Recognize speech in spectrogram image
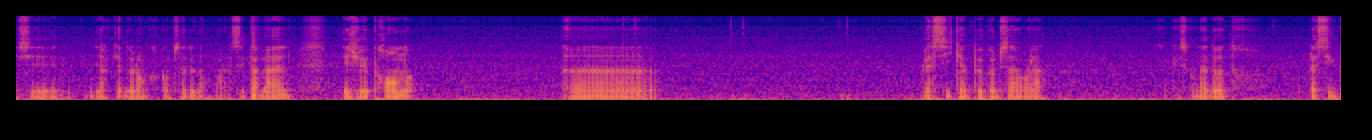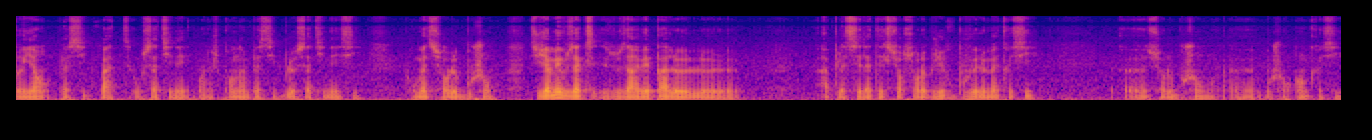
essayer de dire qu'il y a de l'encre comme ça dedans. Voilà, c'est pas mal. Et je vais prendre un plastique un peu comme ça, voilà. Qu'est-ce qu'on a d'autre? Plastique brillant, plastique mat ou satiné. Voilà, je prends un plastique bleu satiné ici pour mettre sur le bouchon. Si jamais vous n'arrivez pas le, à placer la texture sur l'objet, vous pouvez le mettre ici, euh, sur le bouchon, euh, bouchon encre ici.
